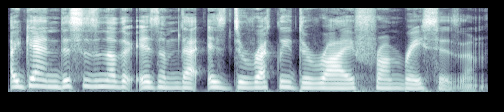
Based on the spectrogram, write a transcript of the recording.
again, this is another ism that is directly derived from racism.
